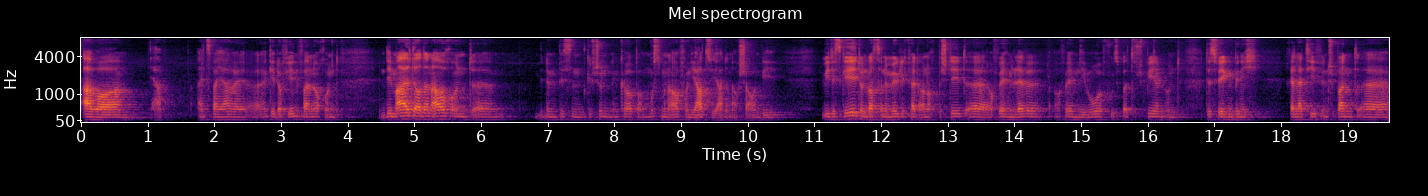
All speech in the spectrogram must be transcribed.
aber ja, ein, zwei Jahre äh, geht auf jeden Fall noch und in dem Alter dann auch und äh, mit einem bisschen geschundenen Körper muss man auch von Jahr zu Jahr dann auch schauen, wie, wie das geht und was für eine Möglichkeit auch noch besteht, äh, auf welchem Level, auf welchem Niveau Fußball zu spielen. Und deswegen bin ich relativ entspannt, äh,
